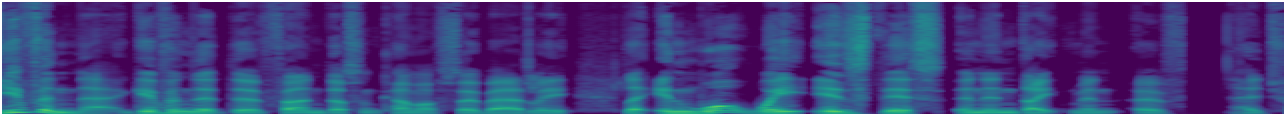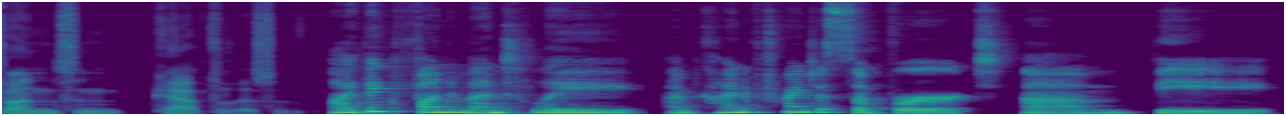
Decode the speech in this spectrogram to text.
given that given that the fund doesn't come off so badly like in what way is this an indictment of hedge funds and capitalism? I think fundamentally i'm kind of trying to subvert um, the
